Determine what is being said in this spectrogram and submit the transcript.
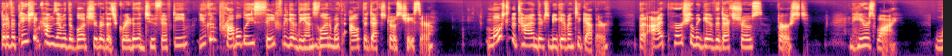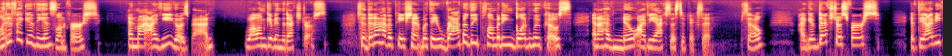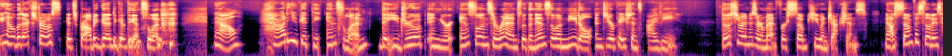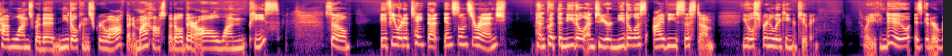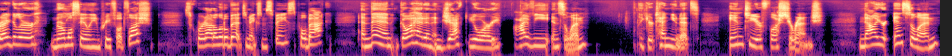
But if a patient comes in with a blood sugar that's greater than 250, you can probably safely give the insulin without the dextrose chaser. Most of the time, they're to be given together, but I personally give the dextrose first. And here's why. What if I give the insulin first and my IV goes bad while I'm giving the dextrose? So then I have a patient with a rapidly plummeting blood glucose, and I have no IV access to fix it. So I give dextrose first. If the IV can handle the dextrose, it's probably good to give the insulin. now, how do you get the insulin that you drew up in your insulin syringe with an insulin needle into your patient's IV? Those syringes are meant for sub Q injections. Now, some facilities have ones where the needle can screw off, but in my hospital, they're all one piece. So, if you were to take that insulin syringe and put the needle into your needleless IV system, you will spring a leak in your tubing. So, what you can do is get a regular, normal saline pre filled flush, squirt out a little bit to make some space, pull back, and then go ahead and inject your IV insulin, like your 10 units, into your flush syringe. Now your insulin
